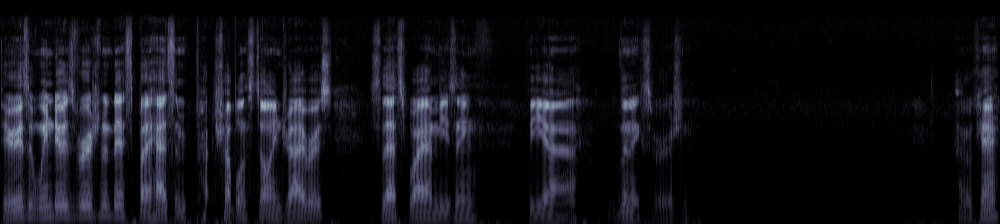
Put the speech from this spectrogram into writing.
There is a Windows version of this, but I had some trouble installing drivers, so that's why I'm using the uh, Linux version. Okay.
